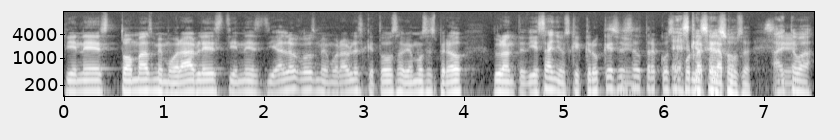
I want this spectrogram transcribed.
tienes tomas memorables, tienes diálogos memorables que todos habíamos esperado durante 10 años, que creo que esa Sí. es otra cosa Es por que la es que la eso. puse. Ahí Sí. te va.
